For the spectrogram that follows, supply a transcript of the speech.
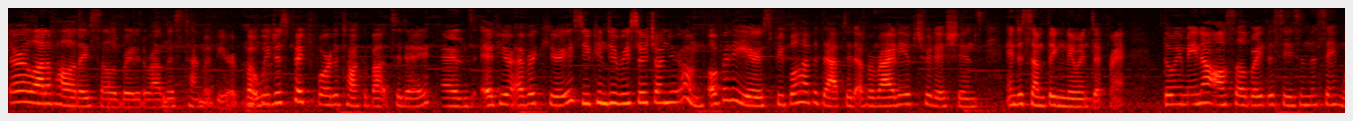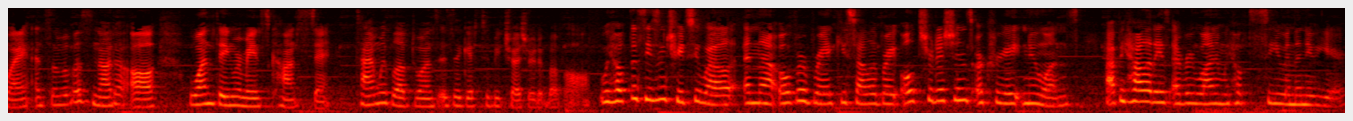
There are a lot of holidays celebrated around this time of year, but we mm-hmm. just picked four to talk about today. And if you're ever curious, you can do research on your own. Over the years, people have adapted a variety of traditions into something new and different. Though we may not all celebrate the season the same way, and some of us not at all, one thing remains constant. Time with loved ones is a gift to be treasured above all. We hope the season treats you well and that over break you celebrate old traditions or create new ones. Happy holidays, everyone, and we hope to see you in the new year.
